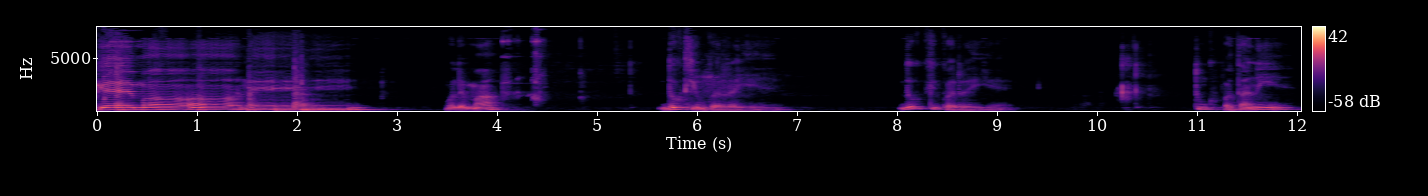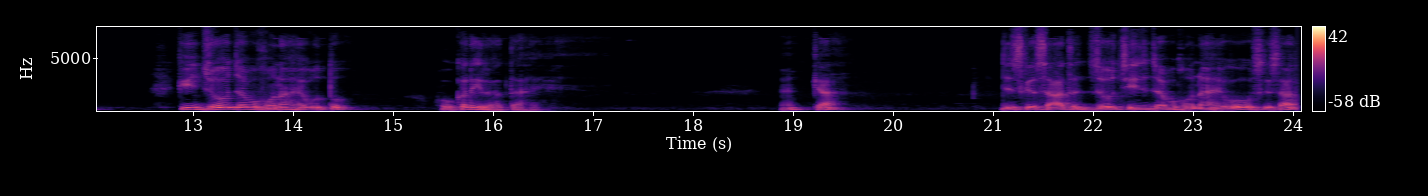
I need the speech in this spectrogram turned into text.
के माने। बोले, माँ, दुख क्यों कर रही है? दुख क्यों कर रही है? तुमको पता नहीं है कि जो जब होना है वो तो होकर ही रहता है। हैं? क्या? जिसके साथ जो चीज़ जब होना है वो उसके साथ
